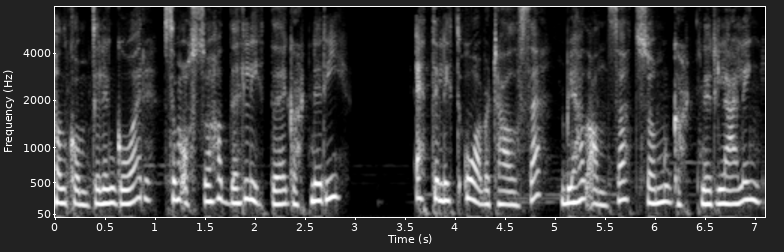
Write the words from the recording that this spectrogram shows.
Han kom til en gård som også hadde et lite gartneri. Etter litt overtalelse ble han ansatt som gartnerlærling.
